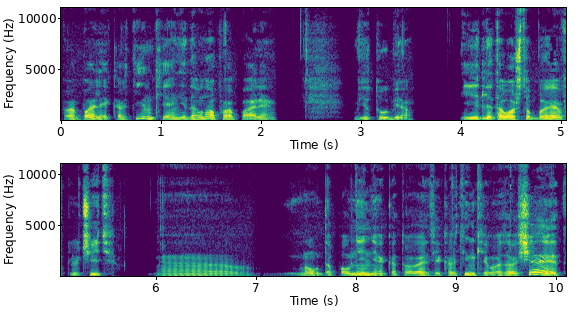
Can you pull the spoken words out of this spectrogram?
пропали картинки, они давно пропали в Ютубе. И для того, чтобы включить э, ну, дополнение, которое эти картинки возвращает,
